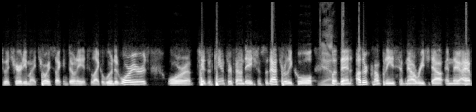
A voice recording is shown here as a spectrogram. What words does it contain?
to a charity of my choice. So I can donate it to like a Wounded Warriors or a Kids with Cancer Foundation. So that's really cool. Yeah. But then other companies have now reached out, and they, I have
